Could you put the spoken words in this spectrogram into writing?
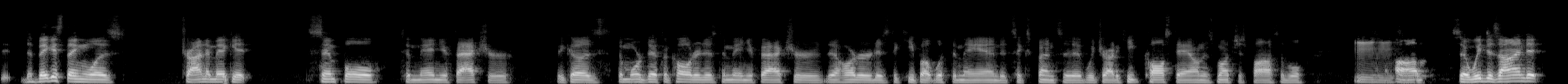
th- the biggest thing was trying to make it simple to manufacture, because the more difficult it is to manufacture, the harder it is to keep up with demand. It's expensive. We try to keep costs down as much as possible. Mhm. Um, so we designed it.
